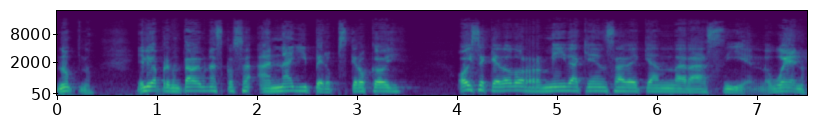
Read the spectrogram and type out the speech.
no, no. Yo le iba a preguntar algunas cosas a Nayi, pero pues creo que hoy Hoy se quedó dormida, quién sabe qué andará haciendo. Bueno,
